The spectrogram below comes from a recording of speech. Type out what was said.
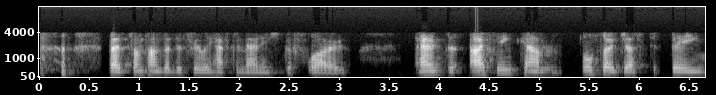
but sometimes I just really have to manage the flow. And I think um, also just being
